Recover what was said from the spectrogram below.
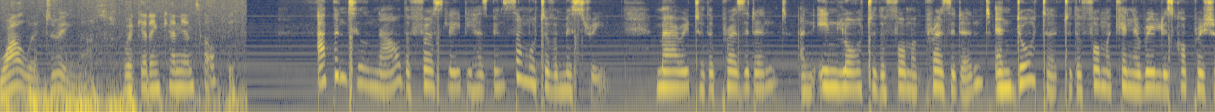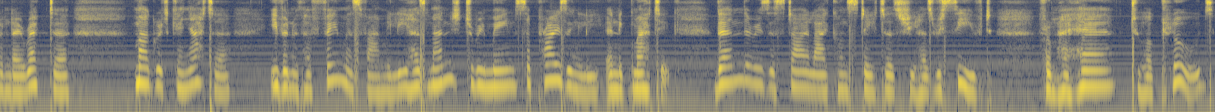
while we're doing that, we're getting Kenyans healthy. Up until now, the First Lady has been somewhat of a mystery. Married to the President, an in law to the former President, and daughter to the former Kenya Railways Corporation Director, Margaret Kenyatta, even with her famous family, has managed to remain surprisingly enigmatic. Then there is a style icon status she has received. From her hair to her clothes,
